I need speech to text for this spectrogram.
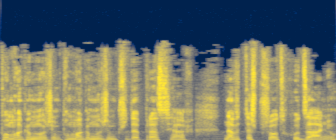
Pomagam ludziom, pomagam ludziom przy depresjach, nawet też przy odchudzaniu.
